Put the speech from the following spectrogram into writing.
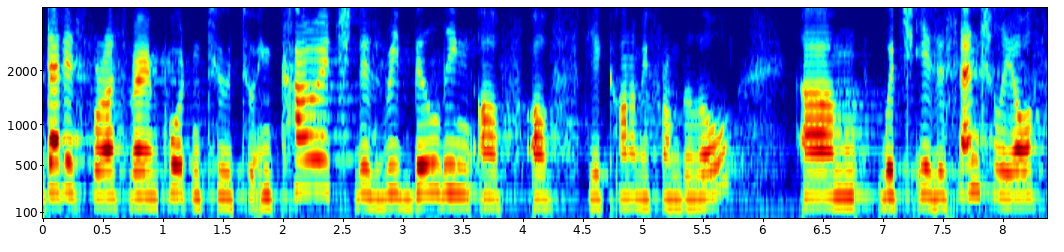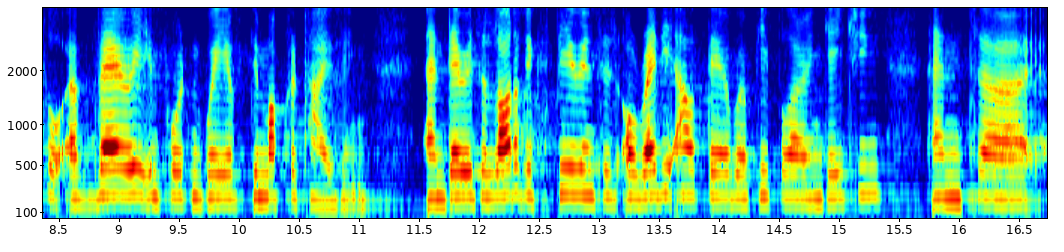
that is for us very important to, to encourage this rebuilding of, of the economy from below, um, which is essentially also a very important way of democratizing. And there is a lot of experiences already out there where people are engaging. And uh,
